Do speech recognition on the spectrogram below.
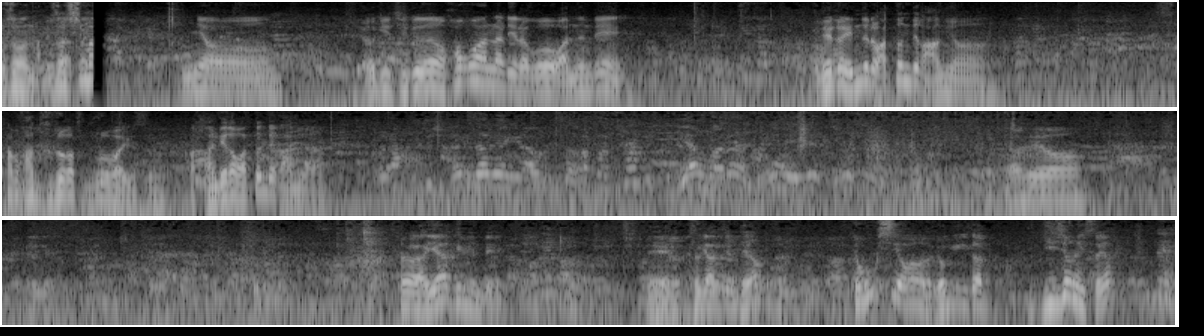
우선 우선 10만 안녕. 여기 지금 허구한 날이라고 왔는데 내가 옛날에 왔던 데가 아니야. 한번 가서 들어가서 물어봐야겠어. 아, 내가 왔던 데가 아니야. 이상형이라고 있어 이 양반은 내일에 이제 이것이 안녕하세요. 저 예약했는데. 네, 저기 앉으면 돼요? 저 혹시요, 여기가 이전에 있어요? 네,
